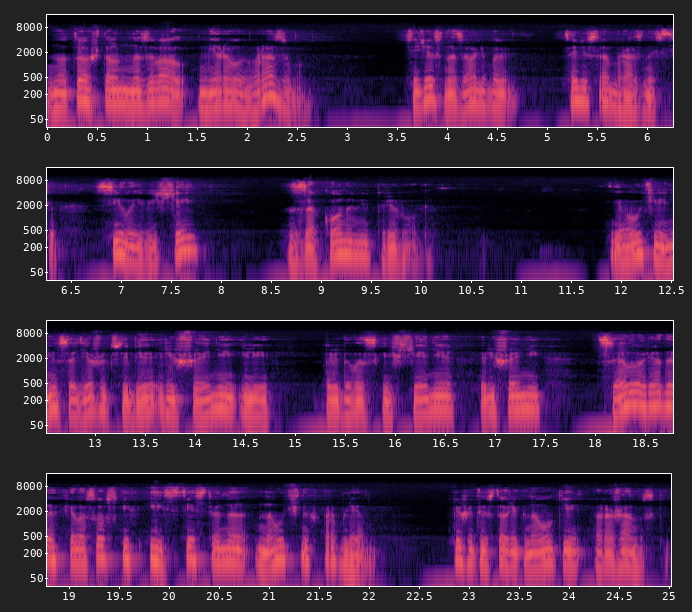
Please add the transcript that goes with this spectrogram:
Но то, что он называл мировым разумом, сейчас назвали бы целесообразностью, силой вещей, законами природы. Его учение содержит в себе решение или предвосхищение решений целого ряда философских и естественно-научных проблем, пишет историк науки Рожанский.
